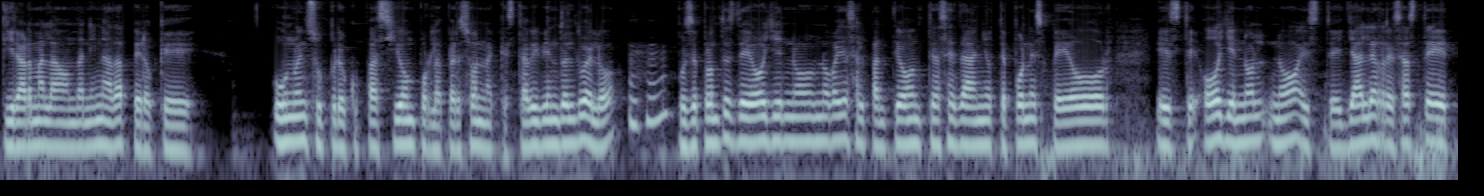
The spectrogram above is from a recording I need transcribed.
tirar mala onda ni nada, pero que uno en su preocupación por la persona que está viviendo el duelo, pues de pronto es de, oye, no, no vayas al panteón, te hace daño, te pones peor, este, oye, no, no, este, ya le rezaste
